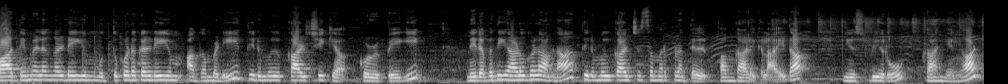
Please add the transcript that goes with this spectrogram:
വാദ്യമേളങ്ങളുടെയും മുത്തുകുടകളുടെയും അകമ്പടി തിരുമുൽക്കാഴ്ചയ്ക്ക് കൊഴുപ്പേകി. നിരവധി ആളുകളാണ് തിരുമുൽക്കാഴ്ച സമർപ്പണത്തിൽ പങ്കാളികളായത്. News bureau Kanhangad.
